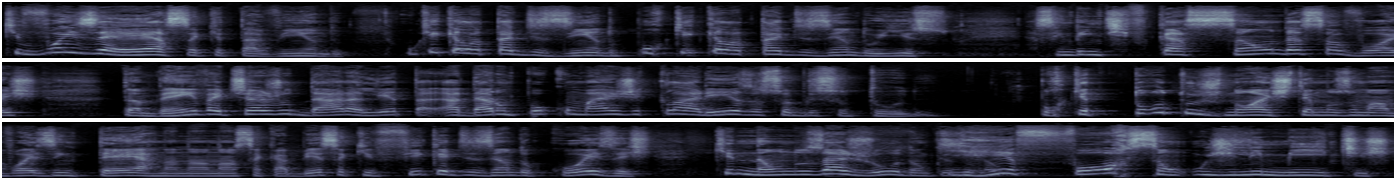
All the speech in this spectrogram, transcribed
Que voz é essa que está vindo? O que, que ela está dizendo? Por que, que ela está dizendo isso? Essa identificação dessa voz também vai te ajudar ali a, a dar um pouco mais de clareza sobre isso tudo. Porque todos nós temos uma voz interna na nossa cabeça que fica dizendo coisas que não nos ajudam, que não... reforçam os limites,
